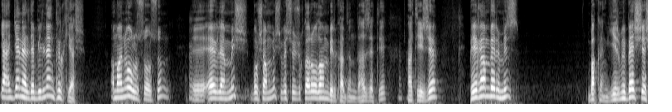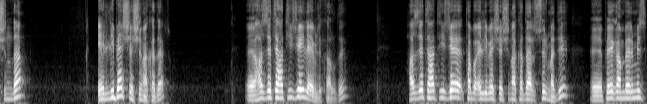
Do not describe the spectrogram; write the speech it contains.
Yani genelde bilinen 40 yaş. Ama ne olursa olsun e, evlenmiş, boşanmış ve çocukları olan bir kadındı Hazreti Hatice. Peygamberimiz bakın 25 yaşından 55 yaşına kadar e, Hazreti Hatice ile evli kaldı. Hazreti Hatice tabi 55 yaşına kadar sürmedi. E, Peygamberimiz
